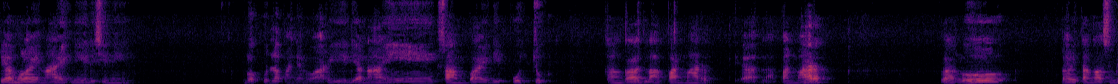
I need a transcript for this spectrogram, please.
Dia mulai naik nih di sini 28 Januari dia naik sampai di pucuk tanggal 8 Maret ya 8 Maret. Lalu dari tanggal 9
